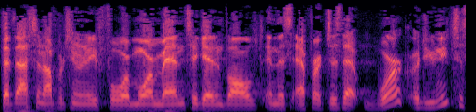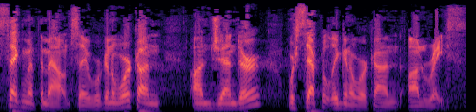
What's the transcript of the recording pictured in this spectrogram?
that that's an opportunity for more men to get involved in this effort? Does that work, or do you need to segment them out and say, we're going to work on, on gender, we're separately going to work on, on race?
